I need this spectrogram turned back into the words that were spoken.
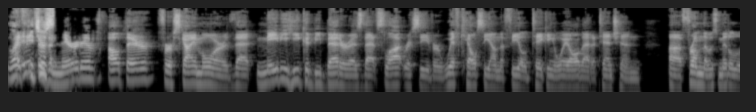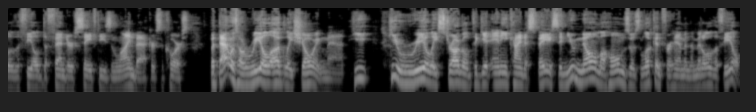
I think it's there's just a narrative out there for Sky Moore that maybe he could be better as that slot receiver with Kelce on the field, taking away all that attention uh, from those middle of the field defenders, safeties, and linebackers, of course. But that was a real ugly showing, Matt. He he really struggled to get any kind of space, and you know Mahomes was looking for him in the middle of the field.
